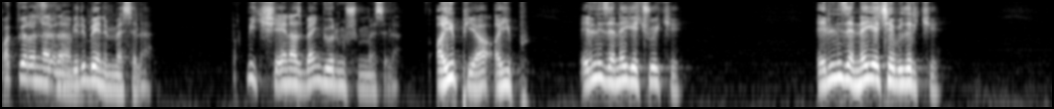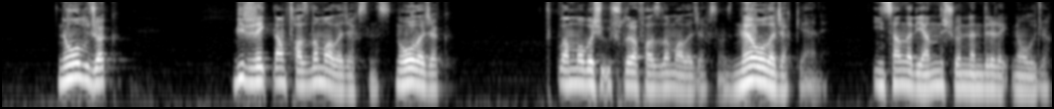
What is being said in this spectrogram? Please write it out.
Bak görenlerden biri benim mesela. Bak bir kişi en az ben görmüşüm mesela. Ayıp ya, ayıp. Elinize ne geçiyor ki? Elinize ne geçebilir ki? Ne olacak? Bir reklam fazla mı alacaksınız? Ne olacak? Tıklanma başı 3 lira fazla mı alacaksınız? Ne olacak yani? İnsanları yanlış yönlendirerek ne olacak?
